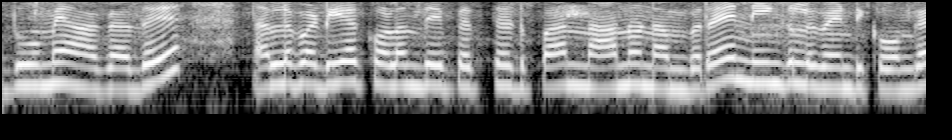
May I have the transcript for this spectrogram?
எதுவுமே ஆகாது. நல்லபடியாக குழந்தைய பெற்றெடுப்பான்னு நானும் நம்புகிறேன் நீங்களும் வேண்டிக்கோங்க.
